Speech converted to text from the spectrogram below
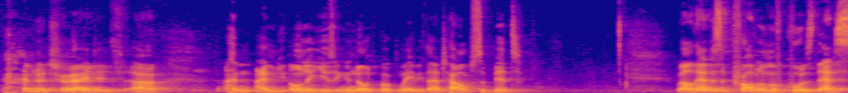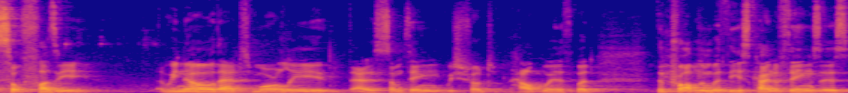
I'm not sure I did. Uh, I'm, I'm only using a notebook, maybe that helps a bit. Well, that is a problem, of course. That is so fuzzy we know that morally that is something we should help with, but the problem with these kind of things is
